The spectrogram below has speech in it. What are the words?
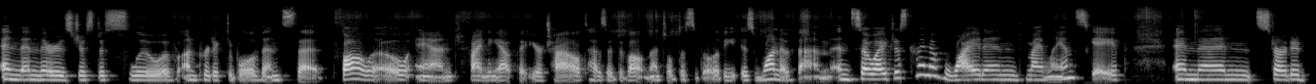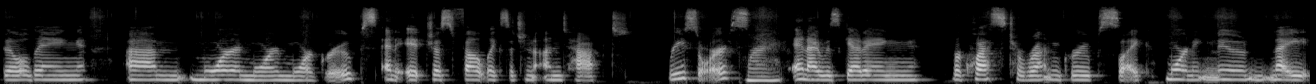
And then there's just a slew of unpredictable events that follow, and finding out that your child has a developmental disability is one of them. And so I just kind of widened my landscape and then started building um, more and more and more groups. And it just felt like such an untapped resource. Right. And I was getting requests to run groups like morning, noon, night.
